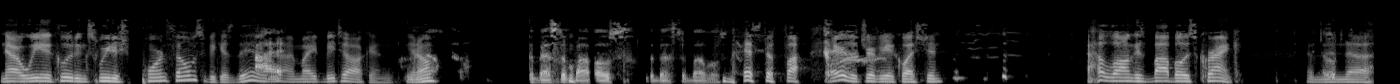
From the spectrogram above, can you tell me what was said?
Now, are we including Swedish porn films? Because then I, I- might be talking, you know? The best of Babos. The best of Babos. Best of five. There's a trivia question. How long is Bobo's crank? And then, uh,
